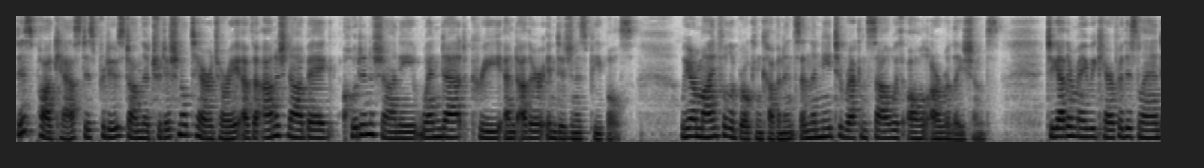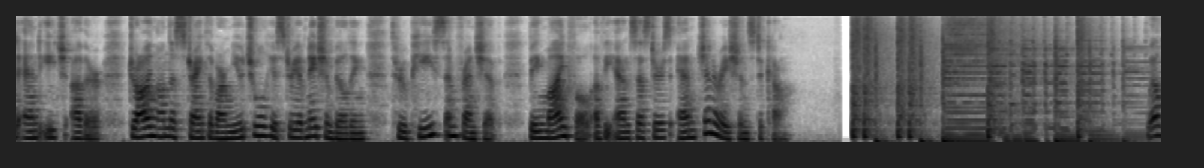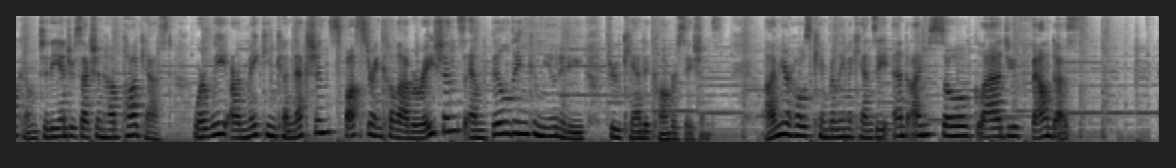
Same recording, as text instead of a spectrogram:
This podcast is produced on the traditional territory of the Anishinaabe, Haudenosaunee, Wendat, Cree, and other Indigenous peoples. We are mindful of broken covenants and the need to reconcile with all our relations. Together may we care for this land and each other, drawing on the strength of our mutual history of nation building through peace and friendship, being mindful of the ancestors and generations to come. Welcome to the Intersection Hub podcast, where we are making connections, fostering collaborations, and building community through candid conversations. I'm your host, Kimberly McKenzie, and I'm so glad you found us.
